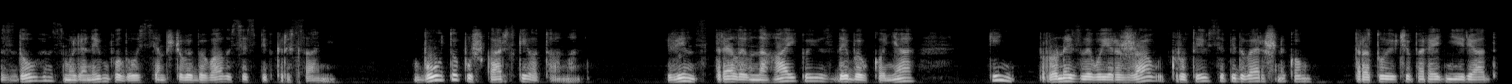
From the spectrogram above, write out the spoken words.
з довгим смоляним волоссям, що вибивалося з-під кресані. Був то пушкарський отаман. Він стрелив нагайкою, здибив коня, кінь пронизливо й ржав, крутився під вершником, тратуючи передній ряд.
